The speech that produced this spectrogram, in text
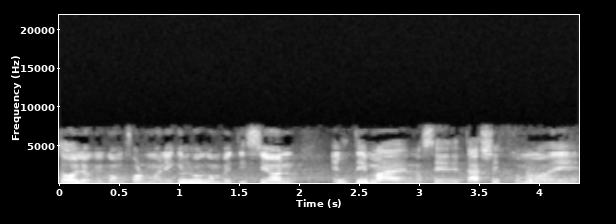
todo lo que conforma un equipo de mm. competición. El tema, no sé, detalles como de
